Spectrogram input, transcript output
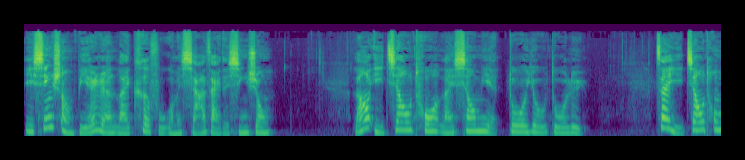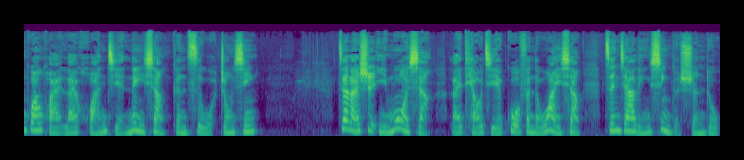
以欣赏别人来克服我们狭窄的心胸，然后以交托来消灭多忧多虑，再以交通关怀来缓解内向跟自我中心，再来是以默想来调节过分的外向，增加灵性的深度。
